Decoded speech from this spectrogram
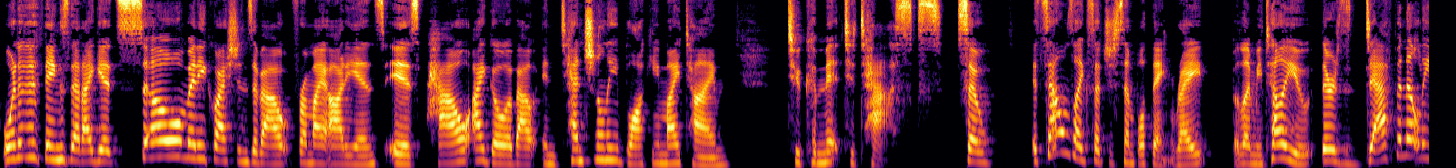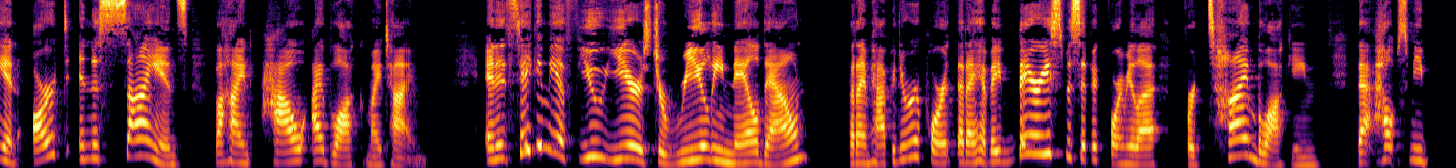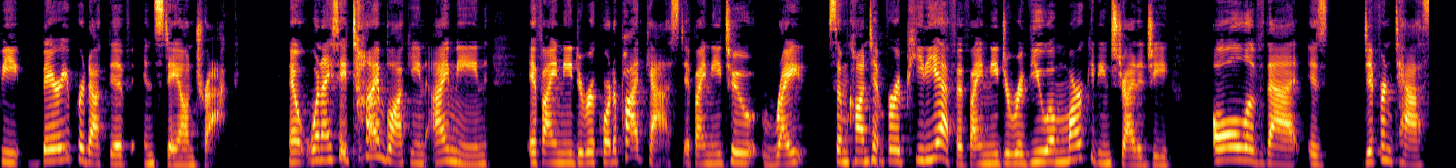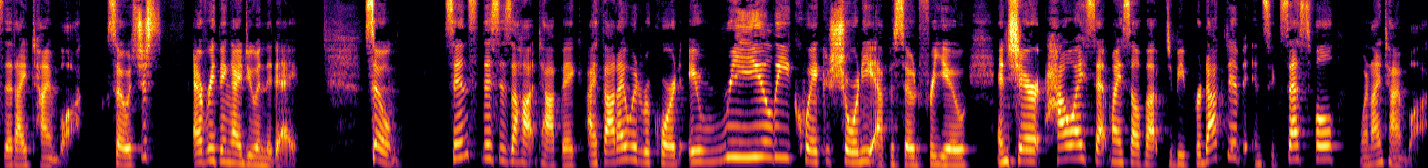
One of the things that I get so many questions about from my audience is how I go about intentionally blocking my time to commit to tasks. So it sounds like such a simple thing, right? But let me tell you, there's definitely an art and a science behind how I block my time. And it's taken me a few years to really nail down, but I'm happy to report that I have a very specific formula for time blocking that helps me be very productive and stay on track. Now, when I say time blocking, I mean if I need to record a podcast, if I need to write some content for a PDF, if I need to review a marketing strategy, all of that is different tasks that I time block. So it's just everything I do in the day. So since this is a hot topic, I thought I would record a really quick shorty episode for you and share how I set myself up to be productive and successful when I time block.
